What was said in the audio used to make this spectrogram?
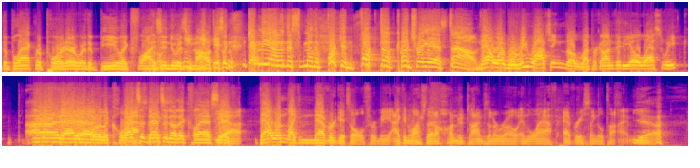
the black reporter where the bee like flies into his mouth. He's like, "Get me out of this motherfucking fucked up country ass town." That one were we watching the Leprechaun video last week? Uh, that is yeah. one of the That's classics. that's another classic. Yeah, that one like never gets old for me. I can watch that a hundred times in a row and laugh every single time. Yeah.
